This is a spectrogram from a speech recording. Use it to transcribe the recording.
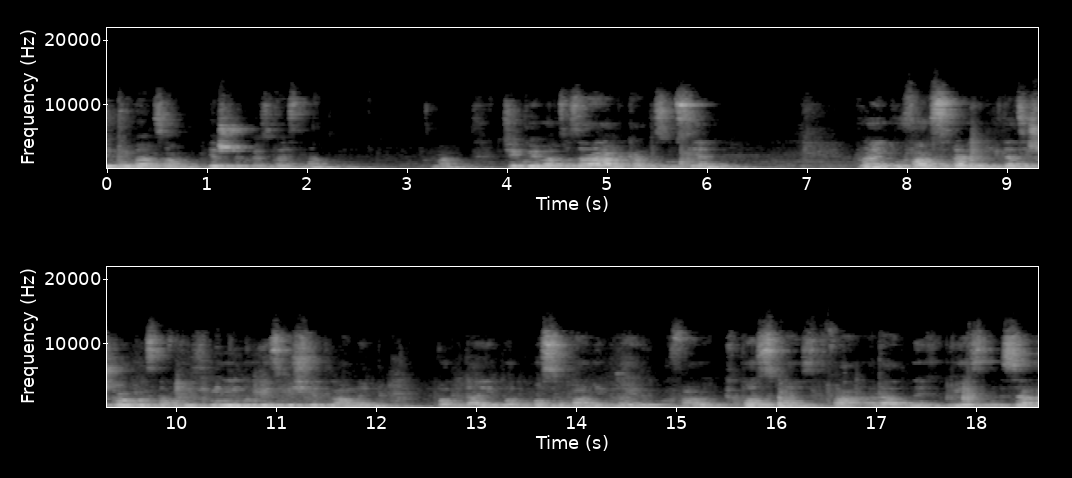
Dziękuję bardzo. Jeszcze ktoś z Państwa? Ma? Dziękuję bardzo. Zamykam dyskusję. Projekt uchwały w sprawie likwidacji szkoły podstawowej w Chmielniku jest wyświetlony. Poddaję pod głosowanie projekt uchwały. Kto z Państwa radnych jest za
